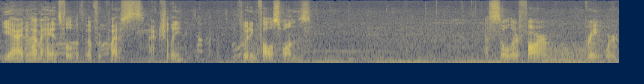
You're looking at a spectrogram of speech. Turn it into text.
Yeah, I do have my hands full with, requests, actually. Including false ones. A solar farm? Great work.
